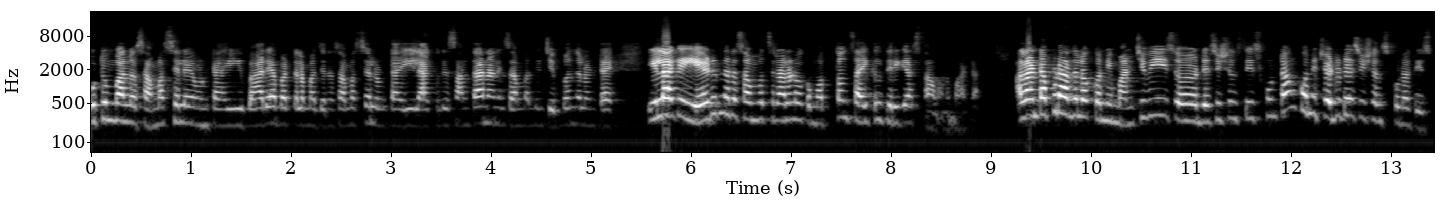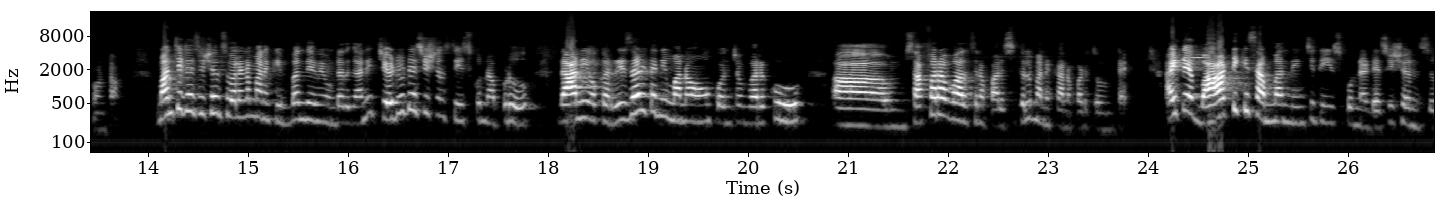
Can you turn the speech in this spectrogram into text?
కుటుంబంలో సమస్యలే ఉంటాయి భార్యాభర్తల మధ్యన సమస్యలు ఉంటాయి లేకపోతే సంతానానికి సంబంధించి ఇబ్బందులు ఉంటాయి. ఇలాగే ఏడున్నర సంవత్సరాలలో ఒక మొత్తం సైకిల్ తిరిగేస్తాం అనమాట అలాంటప్పుడు అందులో కొన్ని మంచివి డెసిషన్స్ తీసుకుంటాం కొన్ని చెడు డెసిషన్స్ కూడా తీసుకుంటాం. మంచి డెసిషన్స్ వలన మనకి ఇబ్బంది ఏమీ ఉండదు కానీ చెడు డెసిషన్స్ తీసుకున్నప్పుడు దాని యొక్క రిజల్ట్ని మనం కొంచెం వరకు సఫర్ అవ్వాల్సిన పరిస్థితులు మనకు కనపడుతూ ఉంటాయి. అయితే వాటికి సంబంధించి తీసుకున్న డెసిషన్స్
